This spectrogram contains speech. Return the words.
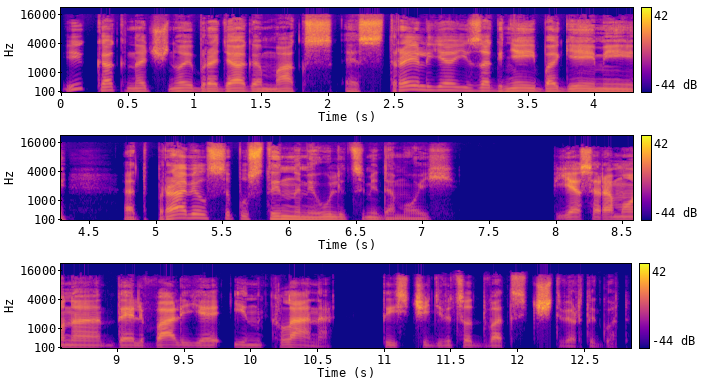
и, как ночной бродяга Макс Эстрелья из «Огней Богемии», отправился пустынными улицами домой. Пьеса Рамона Дель Валье Инклана, 1924 год.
